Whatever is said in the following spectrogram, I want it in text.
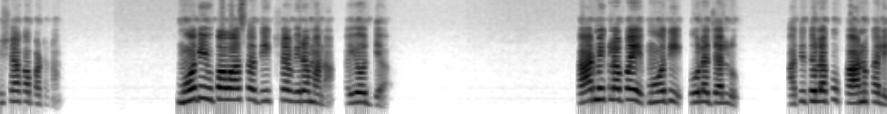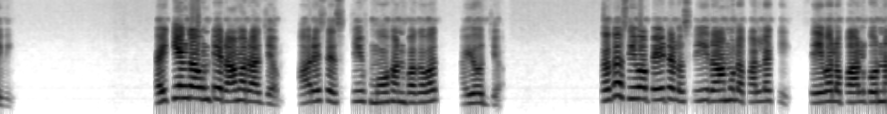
విశాఖపట్నం. మోదీ ఉపవాస దీక్ష విరమణ అయోధ్య. కార్మికులపై మోదీ పూల జల్లు అతిథులకు కానుకలివి ఐక్యంగా ఉంటే రామరాజ్యం ఆర్ఎస్ఎస్ చీఫ్ మోహన్ భగవత్ అయోధ్య. సదాశివపేటలో శ్రీరాముల పల్లకి సేవలో పాల్గొన్న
